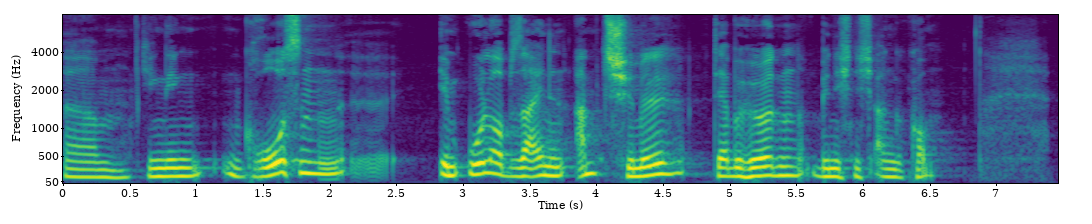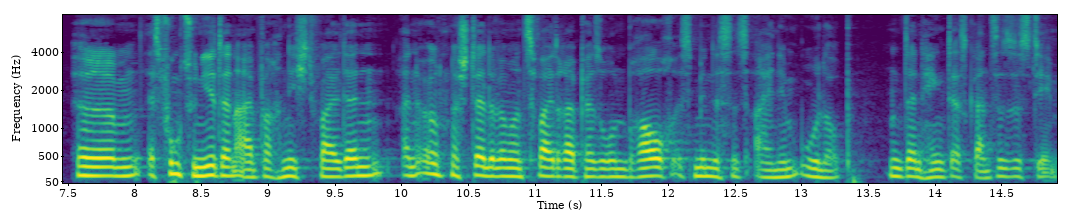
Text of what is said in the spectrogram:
ähm, gegen den großen äh, im Urlaub seinen Amtsschimmel der Behörden bin ich nicht angekommen. Ähm, es funktioniert dann einfach nicht, weil dann an irgendeiner Stelle, wenn man zwei, drei Personen braucht, ist mindestens eine im Urlaub. Und dann hängt das ganze System.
